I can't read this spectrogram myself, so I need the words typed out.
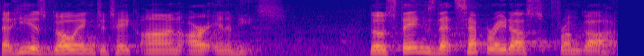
that He is going to take on our enemies, those things that separate us from God,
